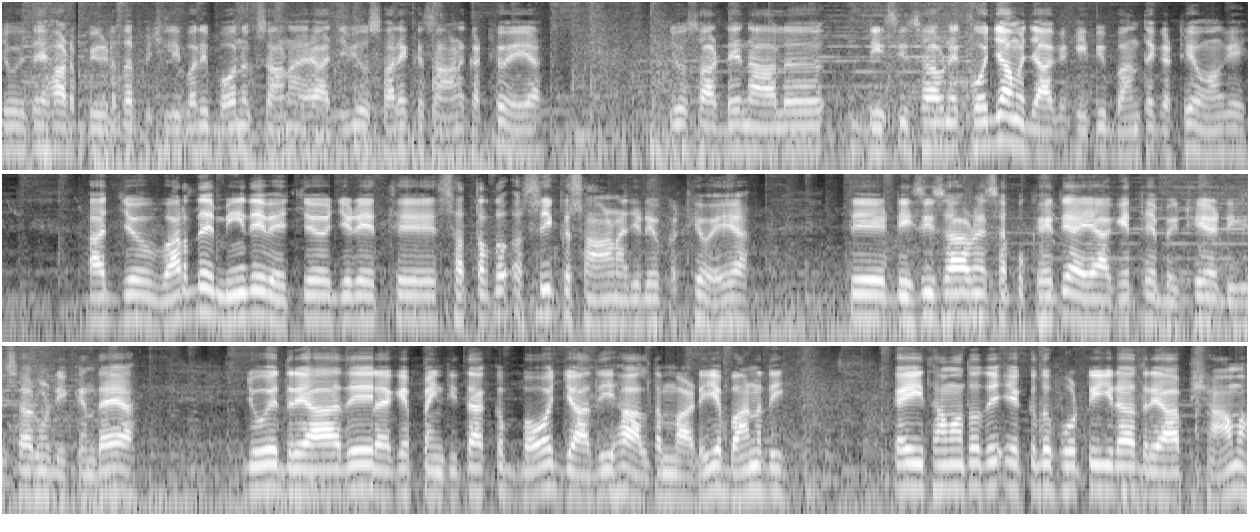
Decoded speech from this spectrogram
ਜੋ ਇੱਥੇ ਹੜ੍ਹ ਪੀੜ ਦਾ ਪਿਛਲੀ ਵਾਰੀ ਬਹੁਤ ਨੁਕਸਾਨ ਆਇਆ, ਅੱਜ ਵੀ ਉਹ ਸਾਰੇ ਕਿਸਾਨ ਇਕੱਠੇ ਹੋਏ ਆ। ਜੋ ਸਾਡੇ ਨਾਲ ਡੀਸੀ ਸਾਹਿਬ ਨੇ ਕੋਝਾ ਮਜ਼ਾਕ ਕੀਤੀ ਬੰਦ ਤੇ ਇਕੱਠੇ ਹੋਵਾਂਗੇ। ਅੱਜ ਵਰਦੇ ਮੀਂਹ ਦੇ ਵਿੱਚ ਜਿਹੜੇ ਇੱਥੇ 70 ਤੋਂ 80 ਕਿਸਾਨ ਆ ਜਿਹੜੇ ਉਹ ਇਕੱਠੇ ਹੋਏ ਆ। ਤੇ ਡੀਸੀ ਸਾਹਿਬ ਨੇ ਸਭ ਭੁੱਖੇ ਤੇ ਆਏ ਆ ਕੇ ਇੱਥੇ ਬੈਠੇ ਆ ਡੀਸੀ ਸਾਹਿਬ ਨੂੰ ਡੀਕੰਦਾ ਆ। ਜੋ ਇਹ ਦਰਿਆ ਦੇ ਲੈ ਕੇ 35 ਤੱਕ ਬਹੁਤ ਜ਼ਿਆਦੀ ਹਾਲਤ ਮਾੜੀ ਆ ਬੰਨ ਦੀ। ਕਈ ਥਾਵਾਂ ਤੋਂ ਤੇ 1-2 ਫੁੱਟ ਹੀ ਜਿਹੜਾ ਦਰਿਆ ਪਛਾਮ ਆ।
